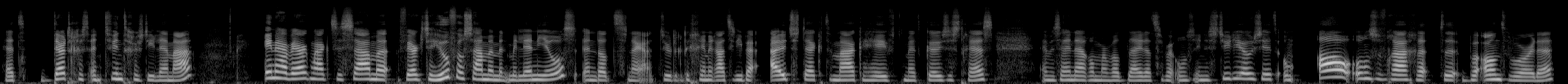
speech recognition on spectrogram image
Het Dertigers en Twintigers Dilemma. In haar werk maakt ze samen, werkt ze heel veel samen met millennials. En dat is nou ja, natuurlijk de generatie die bij uitstek te maken heeft met keuzestress. En we zijn daarom maar wat blij dat ze bij ons in de studio zit om al onze vragen te beantwoorden.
